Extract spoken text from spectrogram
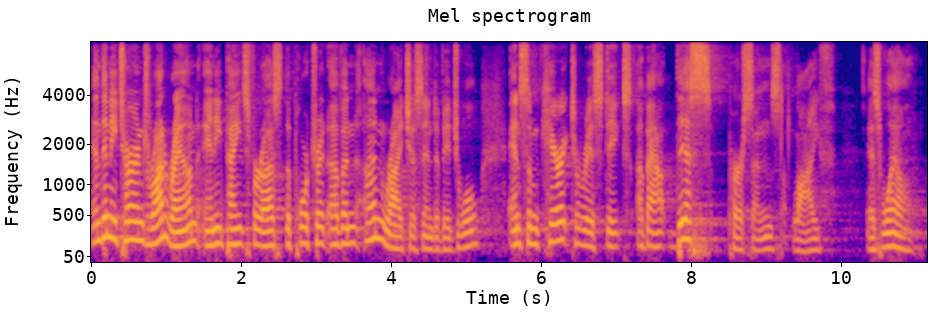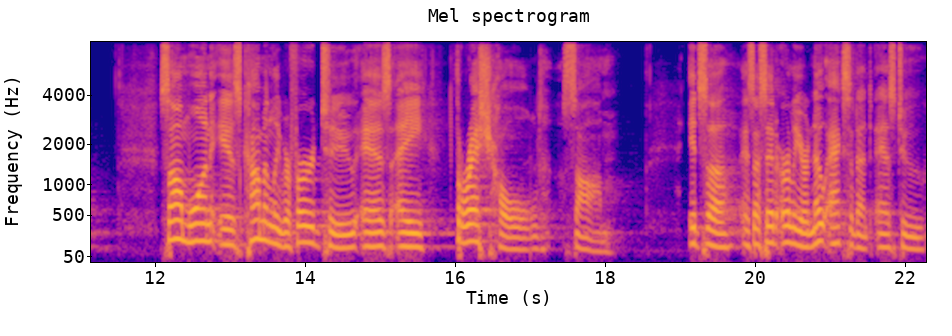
And then he turns right around and he paints for us the portrait of an unrighteous individual and some characteristics about this person's life as well. Psalm 1 is commonly referred to as a threshold psalm. It's, a, as I said earlier, no accident as to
